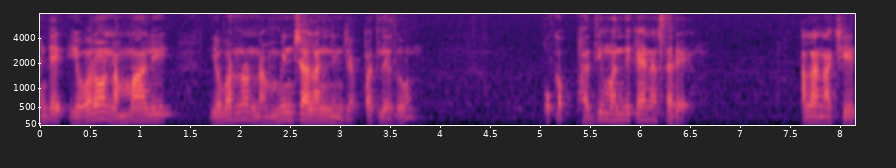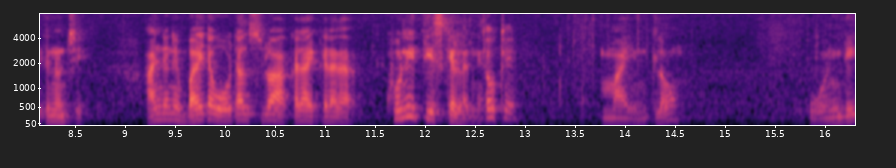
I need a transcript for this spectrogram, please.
అంటే ఎవరో నమ్మాలి ఎవరినో నమ్మించాలని నేను చెప్పట్లేదు. ఒక పది మందికైనా సరే అలా నా చేతి నుంచి అండ్ నేను బయట హోటల్స్లో అక్కడ ఇక్కడ కొని తీసుకెళ్ళాను నేను. ఓకే. మా ఇంట్లో వండి.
